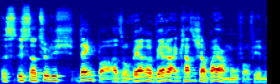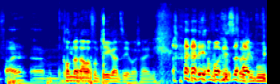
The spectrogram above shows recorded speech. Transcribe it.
es ist natürlich denkbar. Also wäre, wäre ein klassischer Bayern-Move auf jeden Fall. Ähm, kommt dann aber vom Tegernsee wahrscheinlich. ja, wollte ich sagen. solche, Move,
